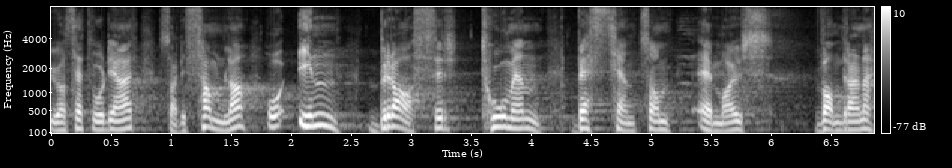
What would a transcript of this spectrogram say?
Uansett hvor de er, så er de samla, og inn braser to menn, best kjent som Emmaus-vandrerne.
